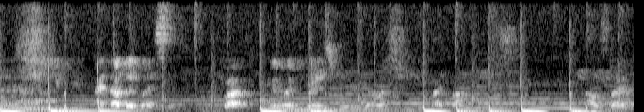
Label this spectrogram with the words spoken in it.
Uh, I doubted myself. Fact, when my friends were announcing my families, I was like,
